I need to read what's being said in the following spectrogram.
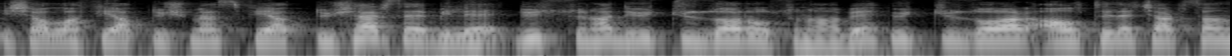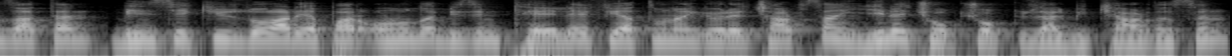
inşallah fiyat düşmez. Fiyat düşerse bile düşsün hadi 300 dolar olsun abi. 300 dolar 6 ile çarpsan zaten 1800 dolar yapar. Onu da bizim TL fiyatına göre çarpsan yine çok çok güzel bir kardasın.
